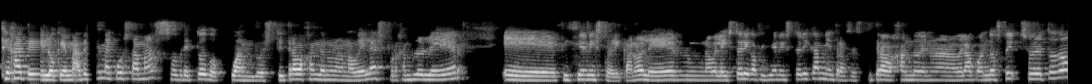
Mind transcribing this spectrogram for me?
fíjate, lo que a veces me cuesta más, sobre todo cuando estoy trabajando en una novela, es, por ejemplo, leer eh, ficción histórica, ¿no? Leer novela histórica, ficción histórica mientras estoy trabajando en una novela. Cuando estoy, sobre todo,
